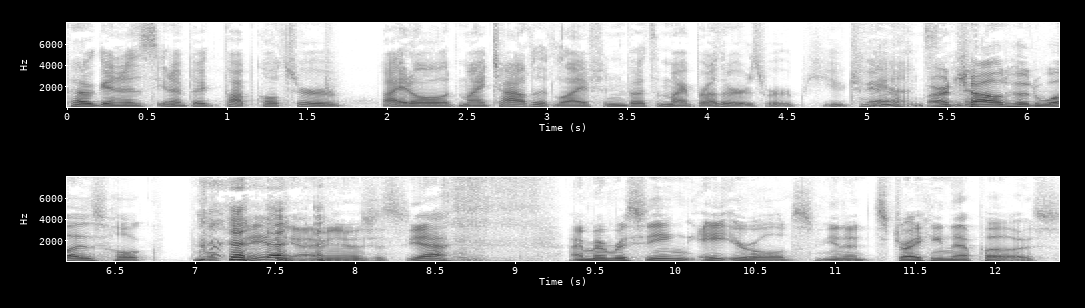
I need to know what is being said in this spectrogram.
Hogan as, you know, big pop culture idol in my childhood life, and both of my brothers were huge fans. Our you know? childhood was Hulk Hulkamania. I mean, it was just yeah. I remember seeing eight year olds, you know, striking that pose.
